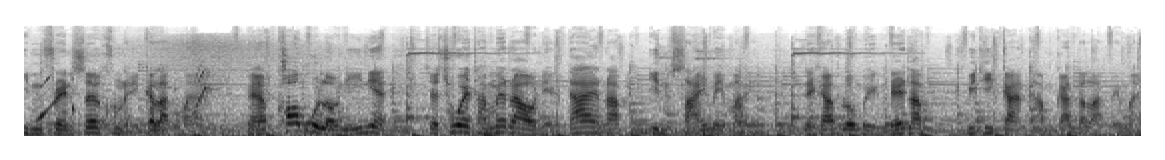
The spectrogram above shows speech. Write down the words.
อินฟลูเอนเซอร์คนไหนกำลังมานะครับข้อมูลเหล่านี้เนี่ยจะช่วยทำให้เราเนี่ยได้รับอินไซต์ใหม่ๆนะครับรวมไปถึงได้รับวิธีการทำการตลาดใหม่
